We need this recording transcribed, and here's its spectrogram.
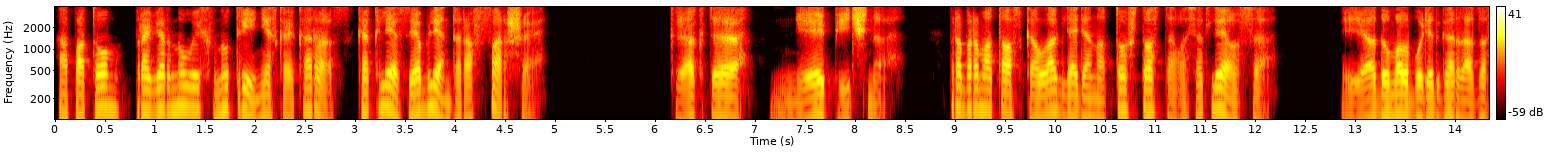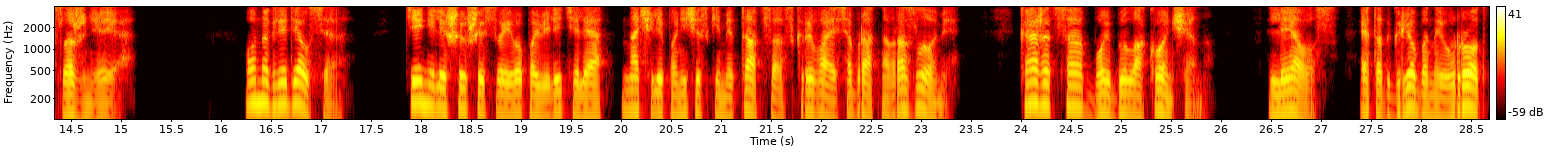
А потом провернул их внутри несколько раз, как лезвие блендера в фарше. «Как-то неэпично», — пробормотал скала, глядя на то, что осталось от Леоса. «Я думал, будет гораздо сложнее». Он огляделся. Тени, лишившись своего повелителя, начали панически метаться, скрываясь обратно в разломе. Кажется, бой был окончен. Леос, этот грёбаный урод,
